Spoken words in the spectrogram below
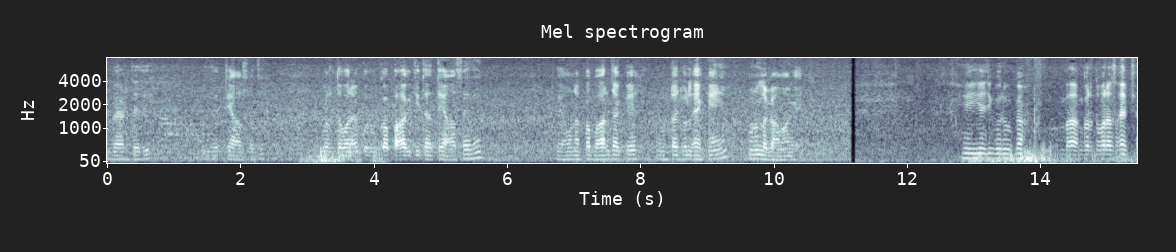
ਬੈਠਦੇ ਸੀ ਇਹ ਇਤਿਹਾਸ ਹੈ ਜੀ। ਗੁਰਦੁਆਰਾ ਗੁਰੂ ਕਾ ਬਾਗ ਜੀ ਦਾ ਇਤਿਹਾਸ ਹੈ ਇਹ। ਤੇ ਹੁਣ ਆਪਾਂ ਬਾਹਰ ਜਾ ਕੇ ਬੂਟਾ ਜੋ ਲੈ ਕੇ ਆਏ ਹਾਂ ਉਹਨੂੰ ਲਗਾਵਾਂਗੇ। ਇਹ ਹੈ ਜੀ ਗੁਰੂ ਕਾ ਬਾਗ ਗੁਰਦੁਆਰਾ ਸਾਹਿਬ ਚ।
